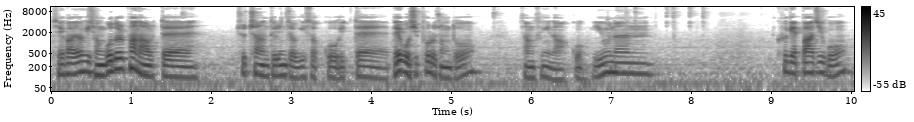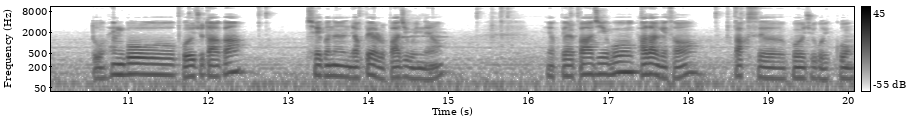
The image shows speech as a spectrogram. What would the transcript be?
제가 여기 전고 돌파 나올 때 추천 드린 적이 있었고 이때 150% 정도 상승이 나왔고 이유는 크게 빠지고 또 횡보 보여주다가 최근은 역배열로 빠지고 있네요 역배열 빠지고 바닥에서 박스 보여주고 있고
